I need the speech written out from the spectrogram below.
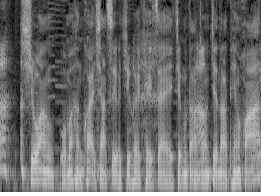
希望我们很快下次有机会可以在节目当中见到天华。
